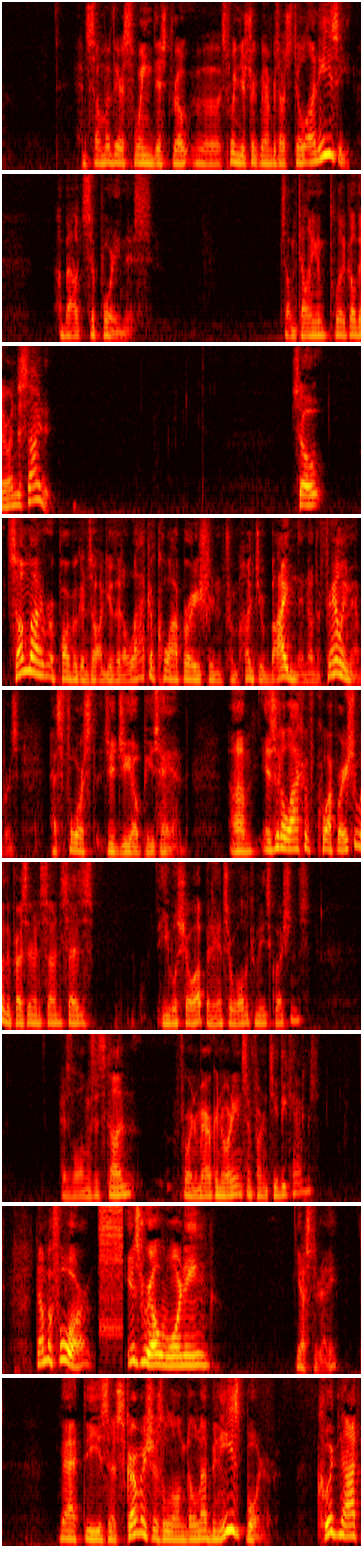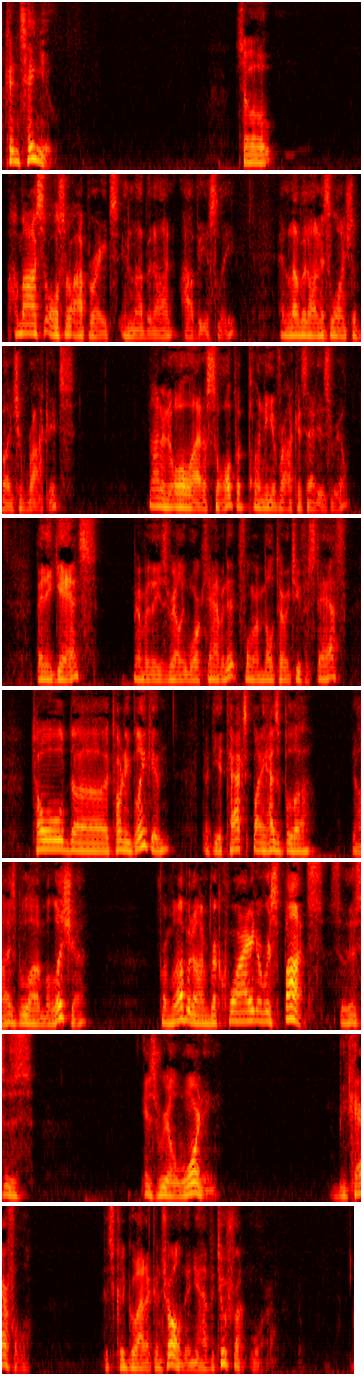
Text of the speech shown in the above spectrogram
and some of their swing district, uh, swing district members are still uneasy about supporting this. Some telling Politico they're undecided. So, some moderate Republicans argue that a lack of cooperation from Hunter Biden and other family members has forced the GOP's hand. Um, is it a lack of cooperation when the president's son says he will show up and answer all the committee's questions as long as it's done for an American audience in front of TV cameras. Number four, Israel warning yesterday that these uh, skirmishes along the Lebanese border could not continue. So Hamas also operates in Lebanon, obviously, and Lebanon has launched a bunch of rockets not an all out assault, but plenty of rockets at Israel. Benny Gantz, remember the Israeli war candidate, former military chief of staff, told uh, Tony Blinken that the attacks by Hezbollah, the Hezbollah militia from Lebanon, required a response. So this is Israel warning be careful. This could go out of control. Then you have a two front war.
